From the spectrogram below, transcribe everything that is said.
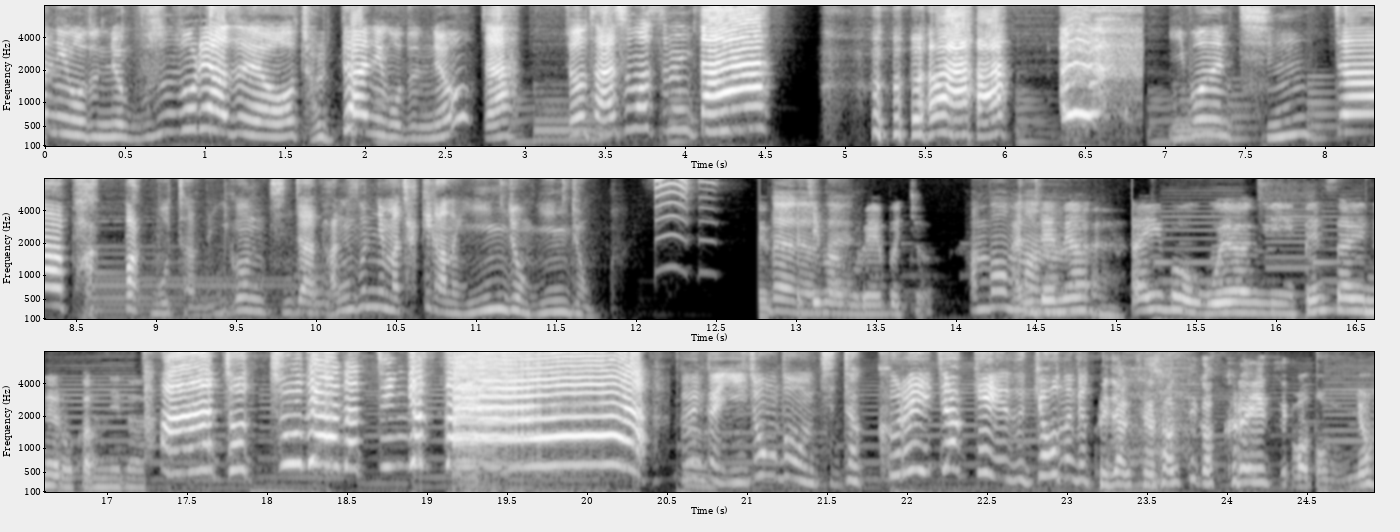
아니거든요 무슨 소리 하세요 절대 아니거든요? 자저잘 숨었습니다 이번엔 진짜 박박 못 찾네. 이건 진짜 단군님만 찾기 가능. 인종 인종. 네네네. 마지막으로 해보죠. 한 번만. 안 되면 사이버 고양이 팬사인회로 갑니다. 아저 초대 하나 찡겼어요. 그러니까 이 정도면 진짜 크레이지 아케이드 켜는 게 그냥 제 상태가 크레이지거든요.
